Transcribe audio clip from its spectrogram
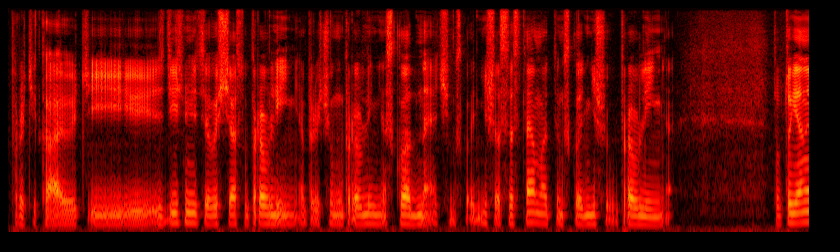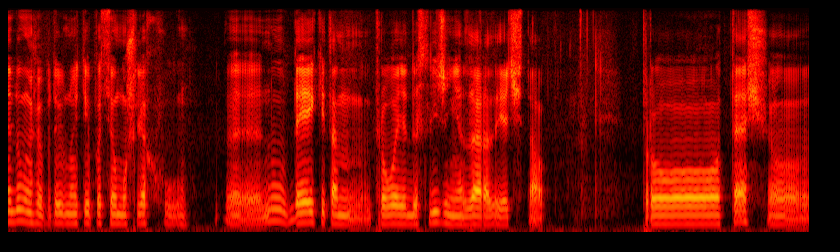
протікають і здійснюється весь час управління. Причому управління складне. Чим складніша система, тим складніше управління. Тобто я не думаю, що потрібно йти по цьому шляху. Е, ну, Деякі там проводять дослідження, зараз я читав, про те, що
